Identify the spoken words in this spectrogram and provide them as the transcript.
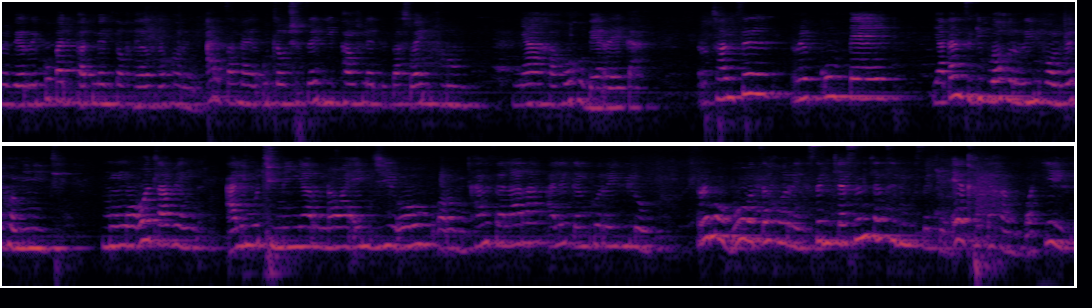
re be re kopa department of health gore a re tsamaye o tle o tshotse di-pamphlet tsa swine flu nnyaa ga go go bereka. Re tshwanetse re kope ntse ke bua gore re involve community. Mongwe o tlabeng a le mo teaming ya rona wa ngo or mokhanselara a le teng ko re mo botse gore sentle sentle tshedimosetso e tlhokegang kwa ke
